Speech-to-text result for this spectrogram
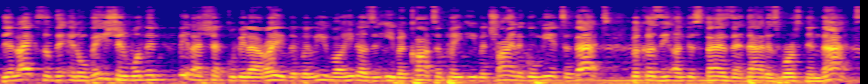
the likes of the innovation, well then, the believer, he doesn't even contemplate even trying to go near to that because he understands that that is worse than that.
